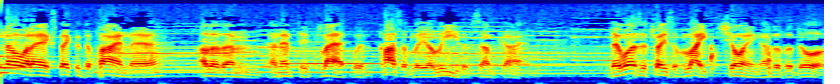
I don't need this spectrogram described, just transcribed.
Didn't know what I expected to find there, other than an empty flat with possibly a lead of some kind. There was a trace of light showing under the door.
